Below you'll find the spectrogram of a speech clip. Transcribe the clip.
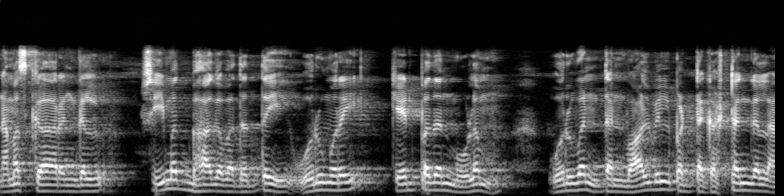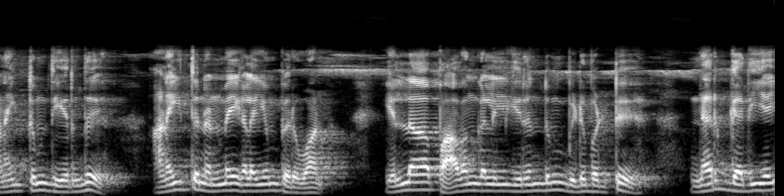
நமஸ்காரங்கள். ஸ்ரீமத் பாகவதத்தை ஒருமுறை கேட்பதன் மூலம் ஒருவன் தன் வாழ்வில் பட்ட கஷ்டங்கள் அனைத்தும் தீர்ந்து அனைத்து நன்மைகளையும் பெறுவான். எல்லா பாவங்களில் இருந்தும் விடுபட்டு நற்கதியை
